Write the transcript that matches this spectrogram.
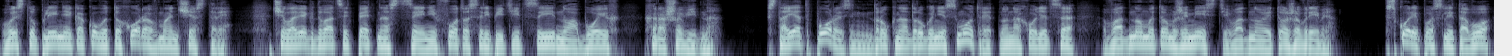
выступление какого-то хора в Манчестере, человек 25 на сцене, фото с репетиции, но обоих хорошо видно. Стоят порознь, друг на друга не смотрят, но находятся в одном и том же месте в одно и то же время. Вскоре после того,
